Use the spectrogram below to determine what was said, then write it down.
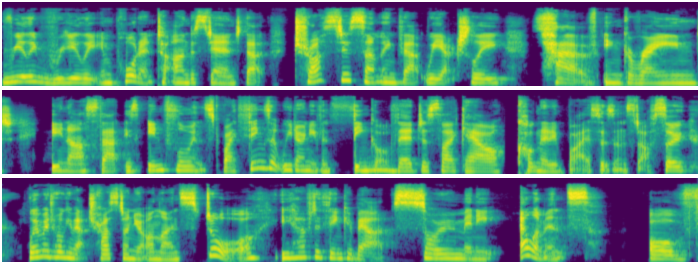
really, really important to understand that trust is something that we actually have ingrained in us that is influenced by things that we don't even think of. Mm. They're just like our cognitive biases and stuff. So when we're talking about trust on your online store, you have to think about so many elements of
